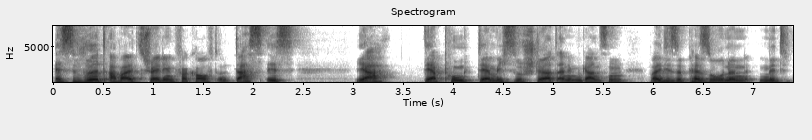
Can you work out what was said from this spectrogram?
Es wird aber als Trading verkauft und das ist, ja, der Punkt, der mich so stört an dem Ganzen, weil diese Personen mit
